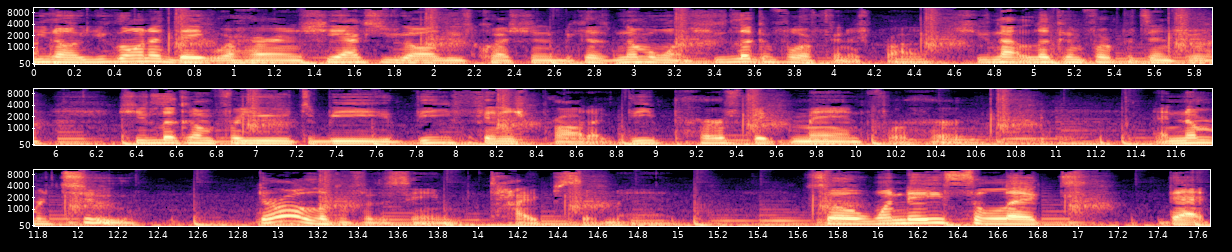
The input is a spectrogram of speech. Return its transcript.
you know, you go on a date with her and she asks you all these questions because number one, she's looking for a finished product. She's not looking for potential. She's looking for you to be the finished product, the perfect man for her. And number two, they're all looking for the same types of man. So when they select that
